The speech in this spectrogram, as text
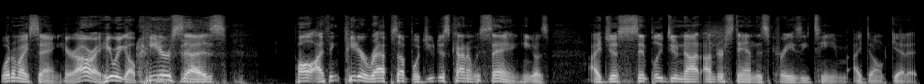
What am I saying here? All right, here we go. Peter says, Paul. I think Peter wraps up what you just kind of was saying. He goes, "I just simply do not understand this crazy team. I don't get it."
